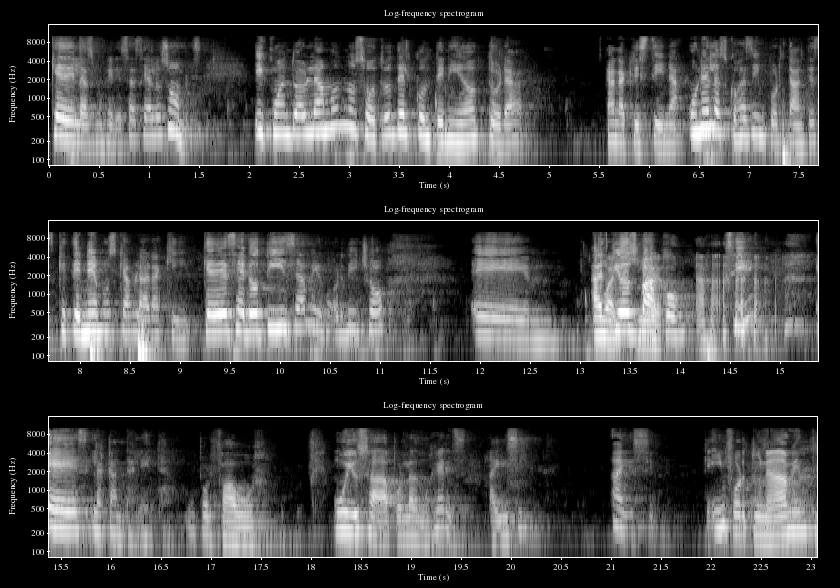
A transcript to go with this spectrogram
que de las mujeres hacia los hombres. Y cuando hablamos nosotros del contenido, doctora Ana Cristina, una de las cosas importantes que tenemos que hablar aquí, que deserotiza, mejor dicho, eh, al dios Baco, ¿sí? es la cantaleta. Por favor, muy usada por las mujeres, ahí sí. Ay, sí. Infortunadamente.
